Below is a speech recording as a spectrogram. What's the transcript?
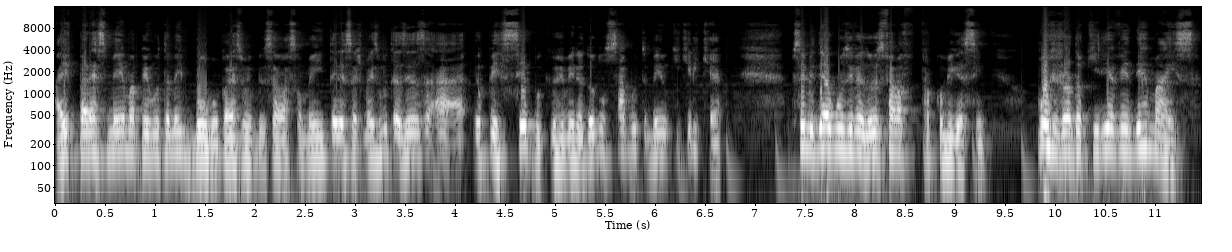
Aí parece meio uma pergunta meio boba, parece uma observação meio interessante, mas muitas vezes a, eu percebo que o revendedor não sabe muito bem o que, que ele quer. Você me der alguns vendedores fala comigo assim: Poxa, Jonathan, eu queria vender mais.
